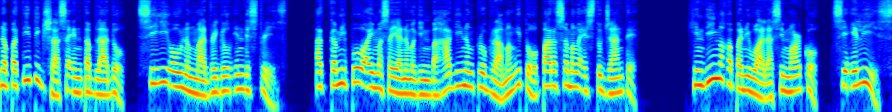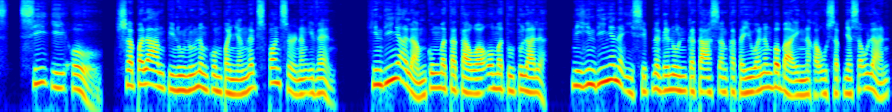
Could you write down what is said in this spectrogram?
napatitig siya sa entablado, CEO ng Madrigal Industries. At kami po ay masaya na maging bahagi ng programang ito para sa mga estudyante. Hindi makapaniwala si Marco, si Elise, CEO. Siya pala ang pinuno ng kumpanyang nag-sponsor ng event. Hindi niya alam kung matatawa o matutulala. Ni hindi niya naisip na ganoon kataas ang katayuan ng babaeng nakausap niya sa ulan,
